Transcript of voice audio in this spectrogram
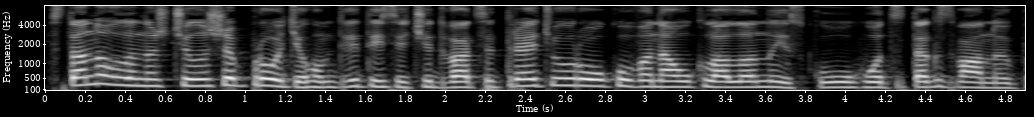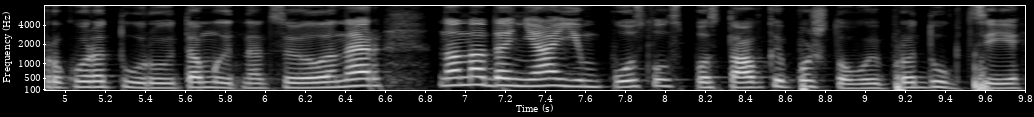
Встановлено, що лише протягом 2023 року вона уклала низку угод з так званою прокуратурою та митницею ЛНР на надання їм послуг з поставки поштової продукції.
